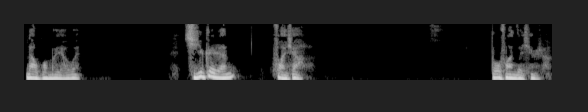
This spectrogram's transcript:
那我们要问：几个人放下了，不放在心上？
